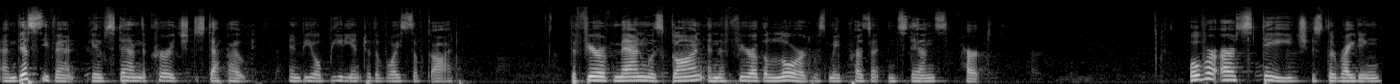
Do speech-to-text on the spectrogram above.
And this event gave Stan the courage to step out and be obedient to the voice of God. The fear of man was gone, and the fear of the Lord was made present in Stan's heart. Over our stage is the writing,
